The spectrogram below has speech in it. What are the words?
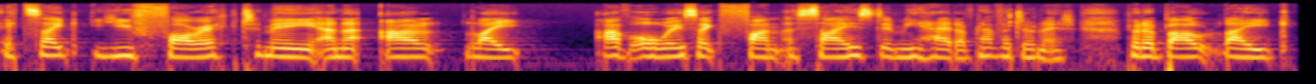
it's like euphoric to me and I, I like I've always like fantasized in my head. I've never done it, but about like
